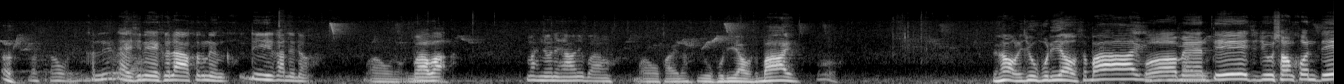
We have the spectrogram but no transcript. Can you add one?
เออมาเอาคันนี้ได้ที่นี่คือลาวครึ่งหนึ่งดีกันเลยเนาะเอาเนาะว่าวะมาอยู่ในเฮานี่บ่เอาเอาไปเนาะอยู่ผู้เดียวสบายเฮานี่อยู่ผู้เดียวสบายบ่แม่นติจะอยู่สองคนติ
